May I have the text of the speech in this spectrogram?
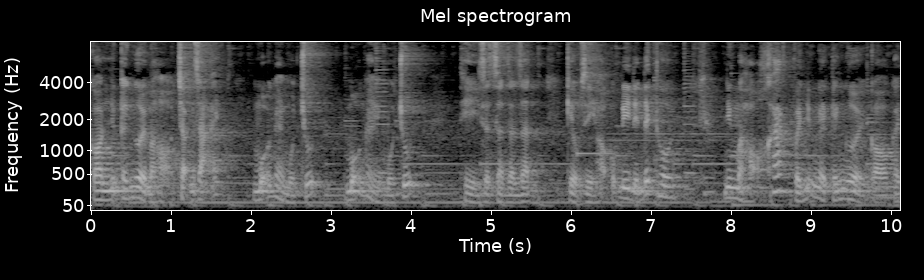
Còn những cái người mà họ chậm rãi, mỗi ngày một chút, mỗi ngày một chút thì dần dần dần dần, kiểu gì họ cũng đi đến đích thôi. Nhưng mà họ khác với những người, cái người có cái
